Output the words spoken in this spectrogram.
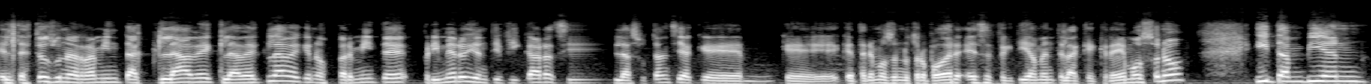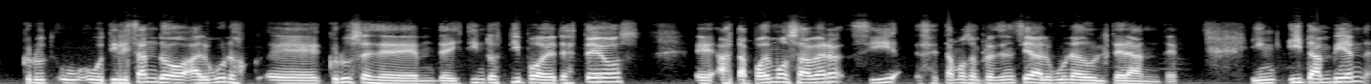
El testeo es una herramienta clave, clave, clave que nos permite primero identificar si la sustancia que, tenemos en nuestro poder es efectivamente la que creemos o no, y también utilizando algunos eh, cruces de, distintos tipos de testeos, eh, hasta podemos saber si estamos en presencia de algún adulterante. Y también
